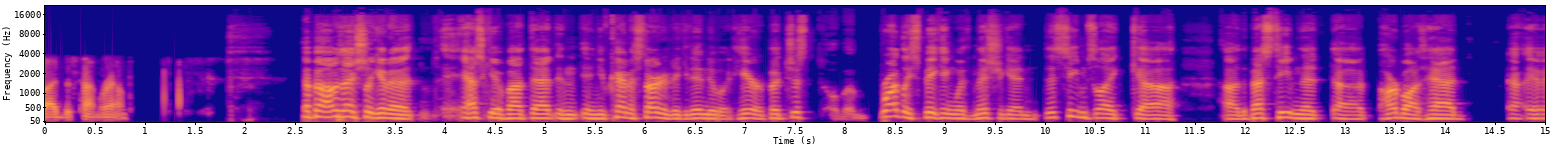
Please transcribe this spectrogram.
side this time around. Yeah, Bill, I was actually going to ask you about that, and, and you've kind of started to get into it here. But just uh, broadly speaking, with Michigan, this seems like uh, uh, the best team that uh, Harbaugh's had, uh,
